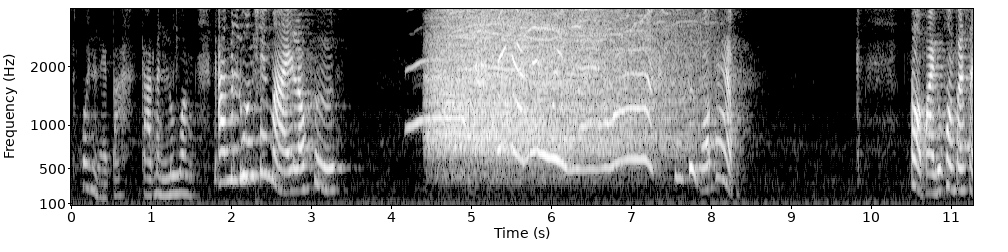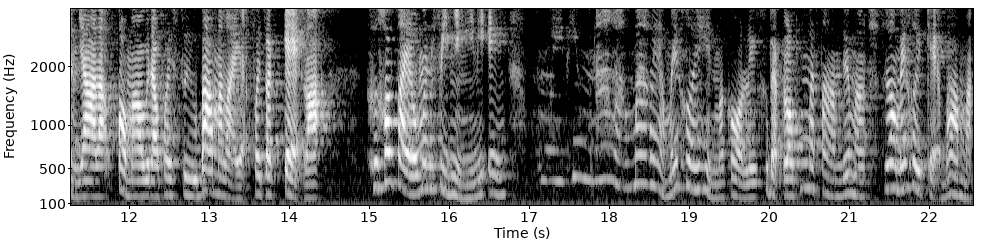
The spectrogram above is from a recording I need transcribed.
ทุกคนเห็นอะไรปะ การมันร่วง การมันร่วงใช่ไหม แล้วคือไม่งั้นเลยอีกแล้วรู้สึกว่าแบบ ต่อไปทุกคนฟอยสัญญาละต่อมาเวลาฟอยซื้อบ้ามอะไรอะฟอยจะแกะละ คือเข้าใจแล้ววามันฟินอย่างนี้นี่เองโอ้ยพี่อูน่ารักมากเลยอะไม่เคยเห็นมาก่อนเลย คือแบบเราเพิ่งมาตามด้วยมาแล้วเราไม่เคยแกะบ้ามอะ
